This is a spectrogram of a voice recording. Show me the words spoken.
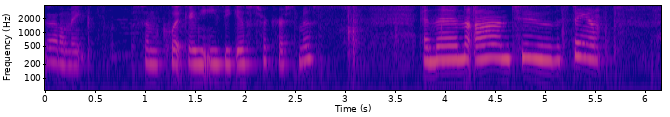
That'll make some quick and easy gifts for Christmas. And then on to the stamps.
